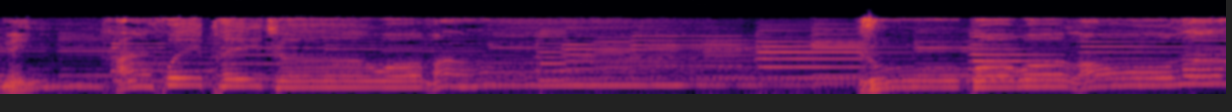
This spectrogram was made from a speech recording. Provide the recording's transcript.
你还会陪着我吗？如果我老了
